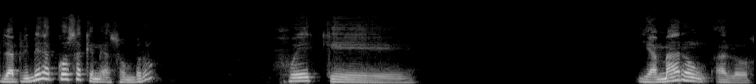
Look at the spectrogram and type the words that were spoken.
la primera cosa que me asombró fue que llamaron a los,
